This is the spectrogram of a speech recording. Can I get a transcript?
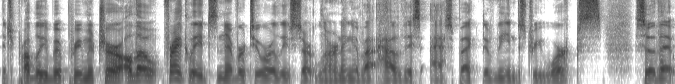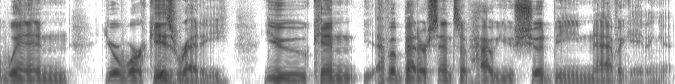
it's probably a bit premature, although, frankly, it's never too early to start learning about how this aspect of the industry works so that when your work is ready, you can have a better sense of how you should be navigating it.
